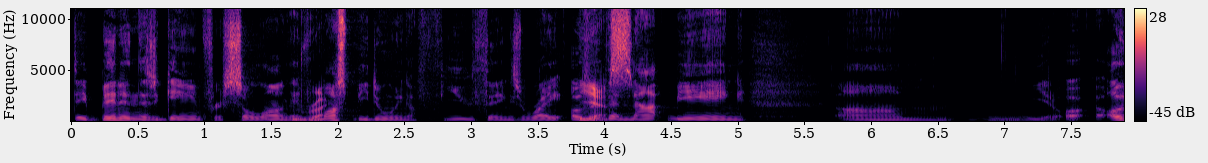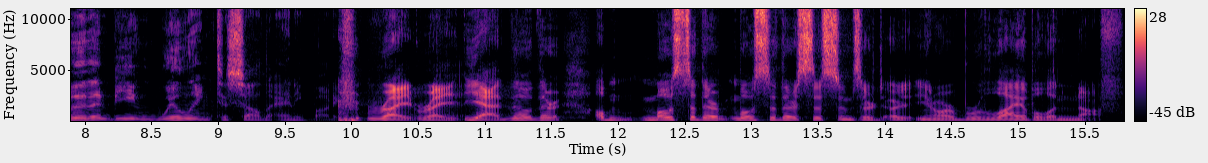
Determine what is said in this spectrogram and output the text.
they've been in this game for so long. They Right. must be doing a few things right, other Yes. than not being, um, you know, other than being willing to sell to anybody. Right, right. Yeah, no, they're um, most of their most of their systems are, are you know are reliable enough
